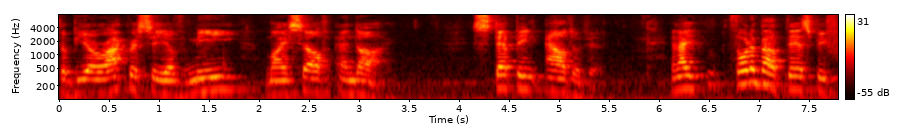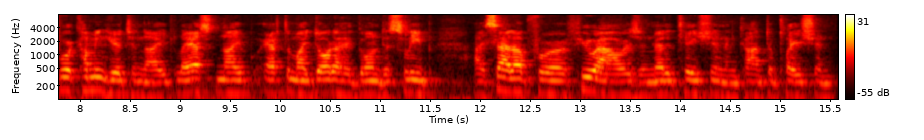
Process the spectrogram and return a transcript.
the bureaucracy of me, myself, and I, stepping out of it and I thought about this before coming here tonight. Last night, after my daughter had gone to sleep, I sat up for a few hours in meditation and contemplation.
